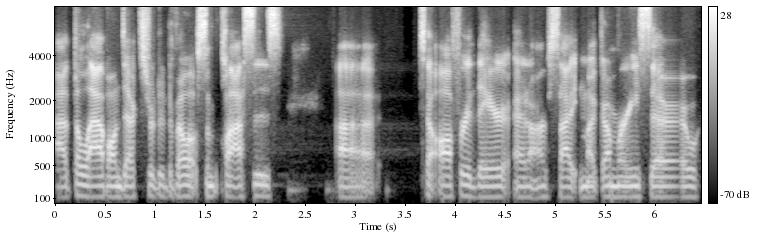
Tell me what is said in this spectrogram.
at the lab on Dexter to develop some classes uh, to offer there at our site in Montgomery. So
